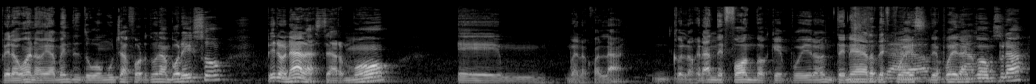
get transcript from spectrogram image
pero bueno, obviamente tuvo mucha fortuna por eso. Pero nada, se armó. eh, bueno, con la con los grandes fondos que pudieron tener Claro, después, después de la compra.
